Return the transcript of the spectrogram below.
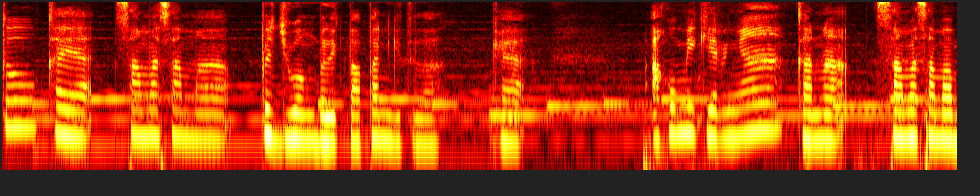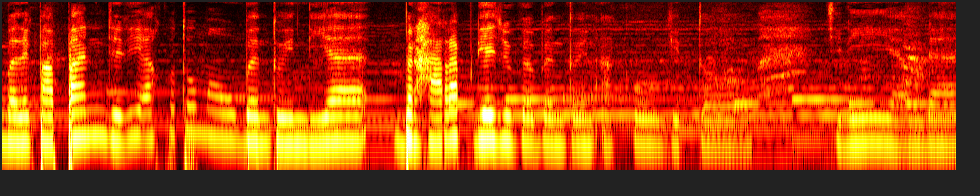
tuh kayak sama-sama pejuang balik papan gitu loh. Kayak aku mikirnya karena sama-sama balik papan jadi aku tuh mau bantuin dia berharap dia juga bantuin aku gitu. Jadi ya udah.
